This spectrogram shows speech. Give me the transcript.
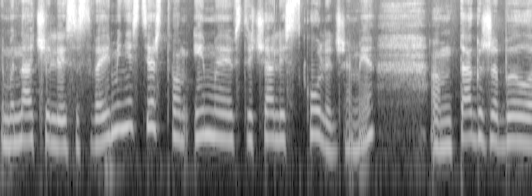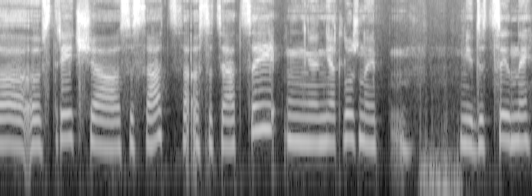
И мы начали со своим министерством, и мы встречались с колледжами. Также была встреча с ассоциацией неотложной медицины.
